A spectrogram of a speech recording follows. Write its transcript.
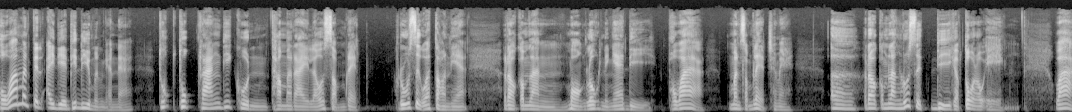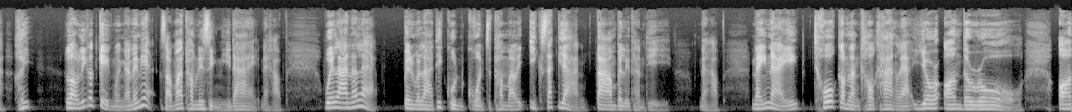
ผมว่ามันเป็นไอเดียที่ดีเหมือนกันนะ ทุกทุกครั้งที่คุณทำอะไรแล้วสำเร็จ รู้สึกว่าตอนเนี้ยเรากำลังมองโลกในแง่ดี เพราะว่ามันสำเร็จใช่ไหมเออเรากำลังรู้สึกดีกับตัวเราเอง ว่าเฮ้ยเรานี่ก็เก่งเหมือนกันนะเนี่ยสามารถทำในสิ่งนี้ได้นะครับ เวลานั้นแหละเป็นเวลาที่คุณควรจะทำอะไรอีกสักอย่างตามไปเลยทันที นะครับไหนๆโชคกำลังเข้าข้างแล้ว you're on the roll on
